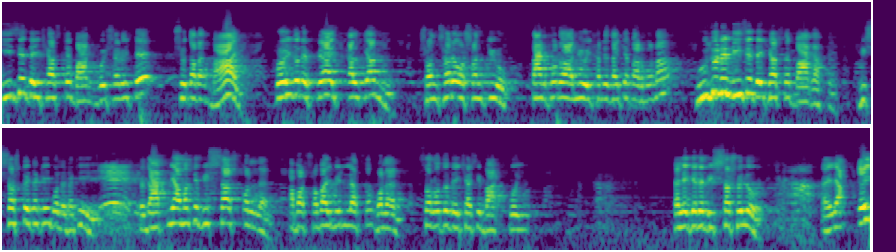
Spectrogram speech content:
নিজে দেখে আসছে, বাঘ বৈশা রয়েছে সুতরাং ভাই, প্রয়োজনে পেঁয়াজ কালকে আনব, সংসারে অশান্তি হোক, তারপরে আমি ওইখানে যাইতে পারব না। হুজুরে নিজে দেখে আসছে, বাঘ আছে। বিশ্বাস তো এটাকেই বলে নাকি? আপনি আমাকে বিশ্বাস করলেন, আবার সবাই মিল্লা বলেন, চলো তো দেখে আসি বাঘ কই। তাহলে গেলে বিশ্বাস হইল? তাইলে এই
